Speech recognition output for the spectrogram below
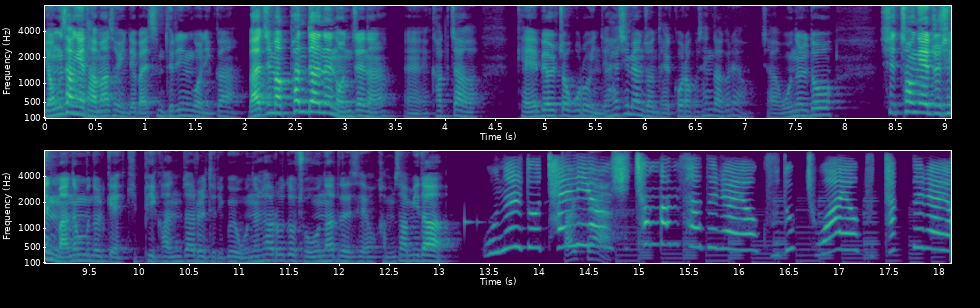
영상에 담아서 이제 말씀드리는 거니까 마지막 판단은 언제나 예, 각자 개별적으로 이제 하시면 전 될 거라고 생각을 해요. 자, 오늘도 시청해주신 많은 분들께 깊이 감사를 드리고요. 오늘 하루도 좋은 하루 되세요. 감사합니다. 오늘도 탈리온 시청 감사드려요. 구독, 좋아요 부탁드려요.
